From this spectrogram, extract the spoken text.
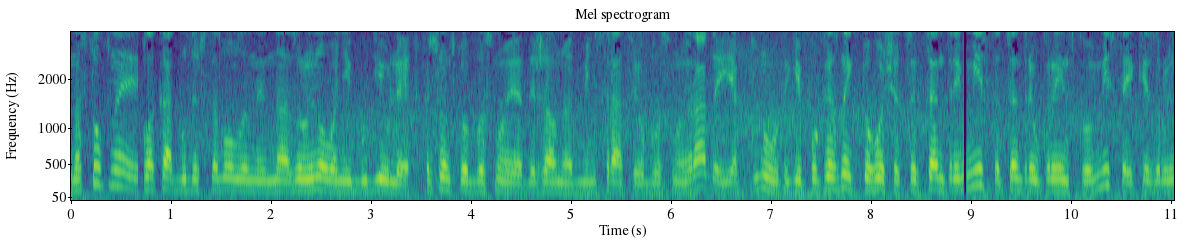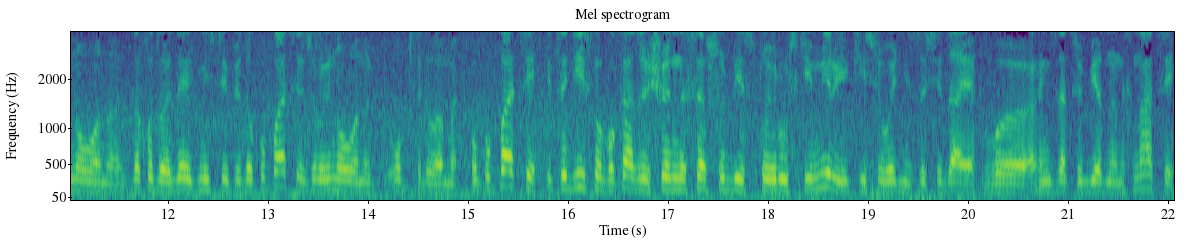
Наступний плакат буде встановлений на зруйнованій будівлі Херсонської обласної державної адміністрації обласної ради, як ну такий показник того, що це в центрі міста, центрі українського міста, яке зруйновано, знаходилось 9 місяців під окупацією, зруйновано обстрілами окупації, і це дійсно показує, що несе в собі той руський мір, який сьогодні засідає в Організації Об'єднаних Націй.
